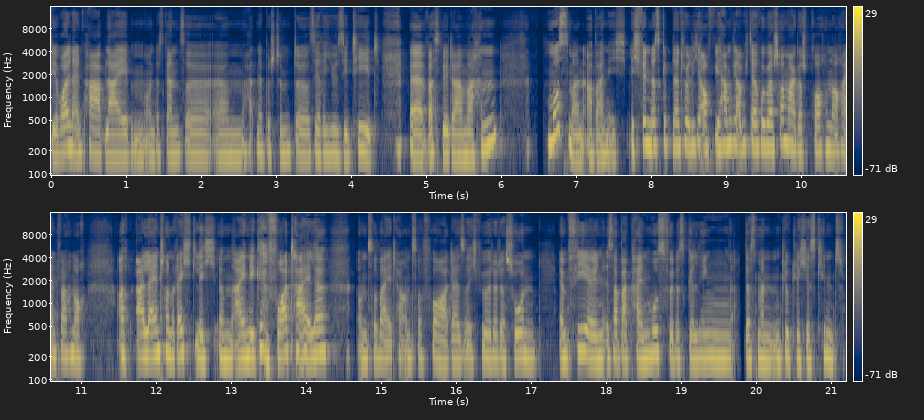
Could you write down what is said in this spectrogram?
wir wollen ein Paar bleiben und das Ganze ähm, hat eine bestimmte Seriosität, äh, was wir da machen. Muss man aber nicht. Ich finde, es gibt natürlich auch, wir haben, glaube ich, darüber schon mal gesprochen, auch einfach noch auch allein schon rechtlich ähm, einige Vorteile und so weiter und so fort. Also ich würde das schon empfehlen, ist aber kein Muss für das Gelingen, dass man ein glückliches Kind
